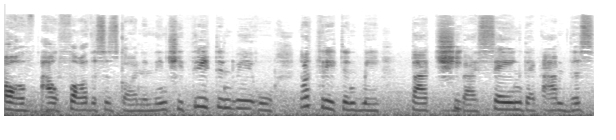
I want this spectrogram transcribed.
of how far this has gone. And then she threatened me or not threatened me but she by saying that I'm this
